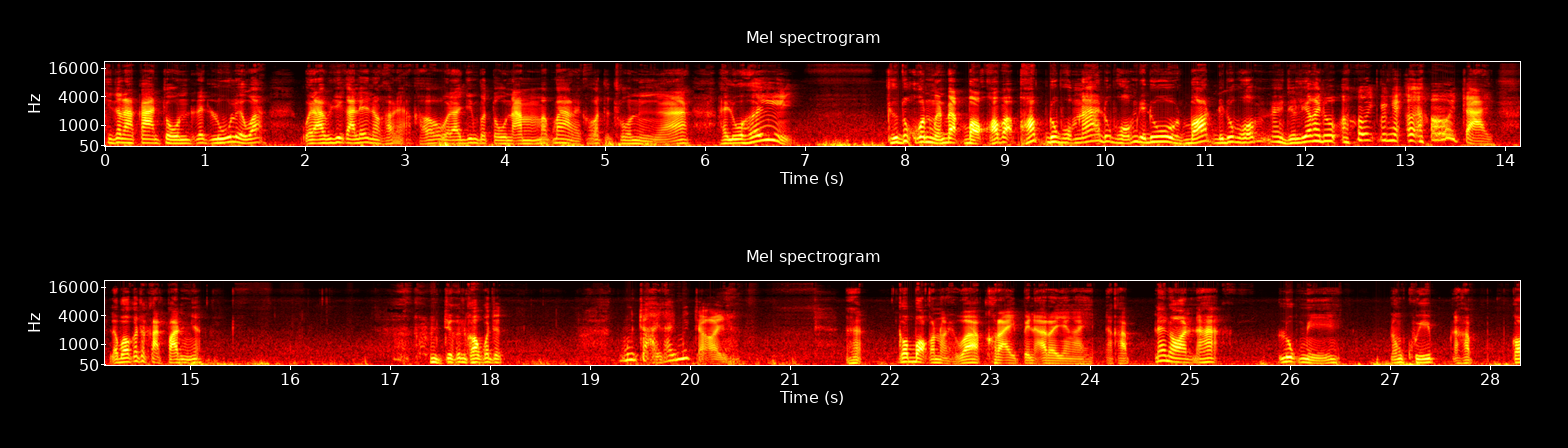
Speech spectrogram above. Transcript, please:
จินตนาการโจรรู้เลยว่า เวลาวิธีการเล่นของเขาเนี่ยเขาเวลายิงประตูนำมากๆเลยเขาก็จะโชว์เหนือ ให้รู้เฮ้ยคือทุกคนเหมือนแบบบอกเขาแบบครอปดูผมนะ ดูผมเดี๋ยวดูบอสเดี๋ยวดูผมเดี๋ยวเลี้ยงให้ดูเฮ้ยเป็นไงเออเฮ้ยจ่ายแล้วบอสก็จะกัดฟันอย่างเงี้ยเจอกันเขาก็จะมึงจ่ายได้ไม่จ่ายนะฮะก็บอกกันหน่อยว่าใครเป็นอะไรยังไงนะครับ แน่นอนนะฮะลูกหมี น้องควิปนะครับ ก็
